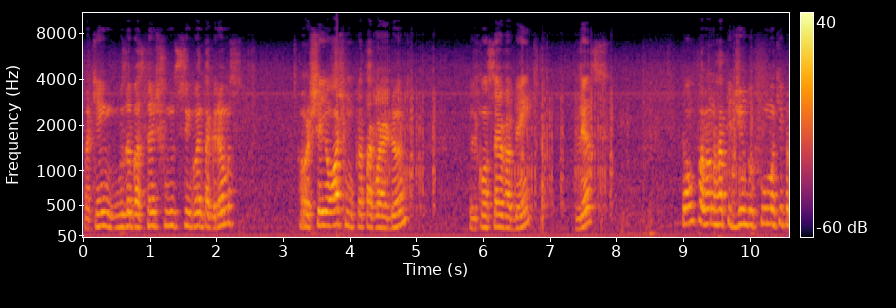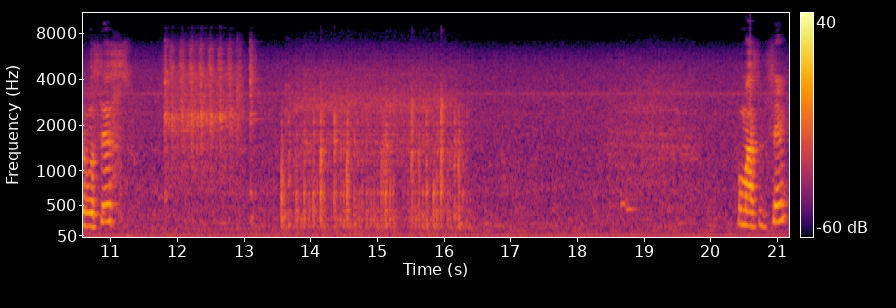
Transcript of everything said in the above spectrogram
Para quem usa bastante fumo de 50 gramas. Eu achei ótimo para estar tá guardando. Ele conserva bem. Beleza? Então, falando rapidinho do fumo aqui para vocês. Fumaça de sempre.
